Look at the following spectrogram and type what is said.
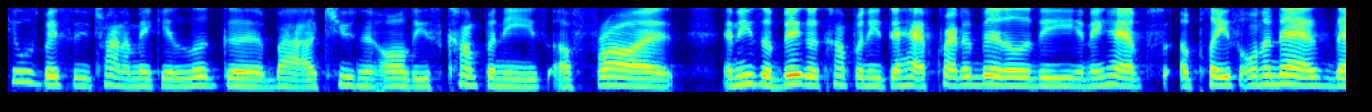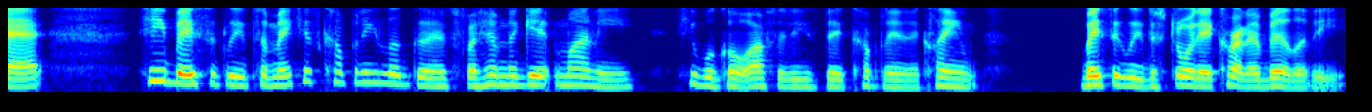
He was basically trying to make it look good by accusing all these companies of fraud, and these are bigger companies that have credibility and they have a place on the Nasdaq. He basically to make his company look good, for him to get money, he will go after these big companies and claim basically destroy their credibility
